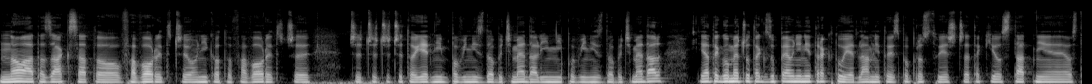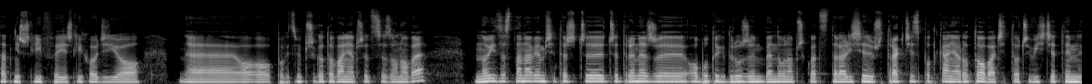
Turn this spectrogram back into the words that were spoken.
no a ta Zaksa to faworyt, czy Oniko to faworyt, czy, czy, czy, czy, czy to jedni powinni zdobyć medal, inni powinni zdobyć medal. Ja tego meczu tak zupełnie nie traktuję. Dla mnie to jest po prostu jeszcze takie ostatnie, ostatnie szlify, jeśli chodzi o, e, o o, powiedzmy przygotowania przedsezonowe. No i zastanawiam się też, czy, czy trenerzy obu tych drużyn będą na przykład starali się już w trakcie spotkania rotować, to oczywiście tym,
